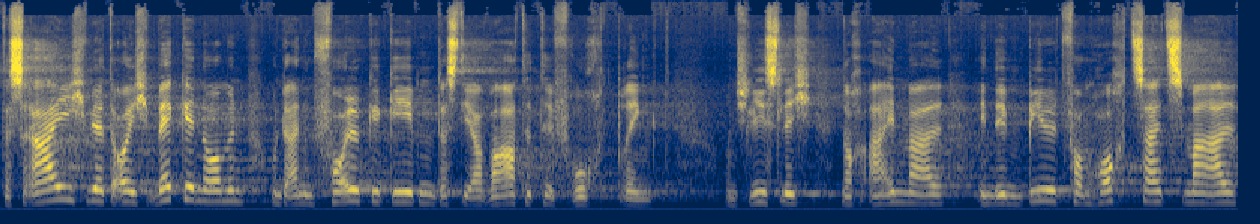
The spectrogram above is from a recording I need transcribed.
das Reich wird euch weggenommen und einem Volk gegeben, das die erwartete Frucht bringt. Und schließlich noch einmal in dem Bild vom Hochzeitsmahl,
